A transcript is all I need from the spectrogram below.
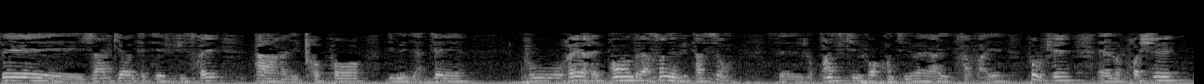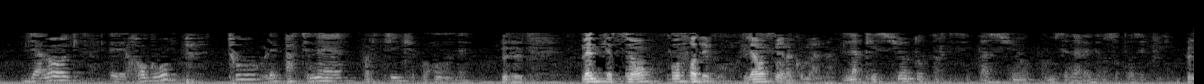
ces gens qui ont été fistrés par les propos du médiateur pourrait répondre à son invitation. Je pense qu'il faut continuer à y travailler pour que euh, le prochain dialogue euh, regroupe tous les partenaires politiques burundais. Mhm. Même question au Frodebourg. Léonce La question de participation, comme scénario, ne se pose plus.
